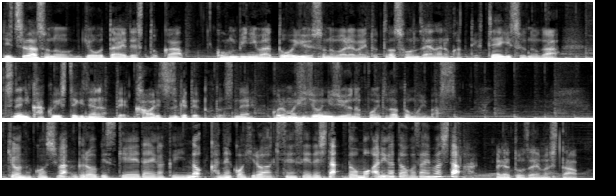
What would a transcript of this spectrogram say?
実はその業態ですとかコンビニはどういうその我々にとっての存在なのかっていう定義するのが常に確一的じゃなくて変わり続けているということですねこれも非常に重要なポイントだと思います今日の講師はグロービス経営大学院の金子博明先生でした。どうもありがとうございました。ありがとうございました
